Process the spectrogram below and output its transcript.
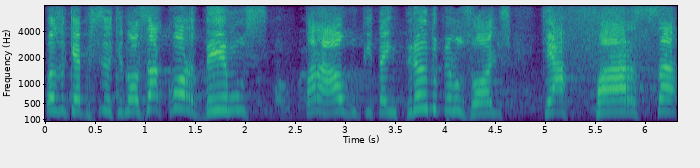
Mas o que é preciso é que nós acordemos para algo que está entrando pelos olhos, que é a farsa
